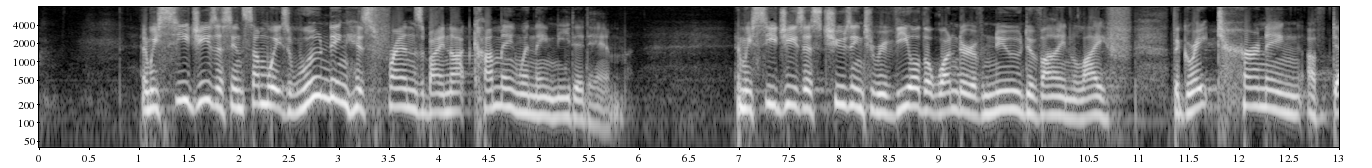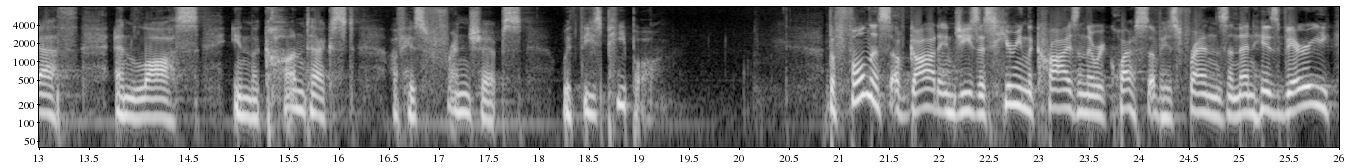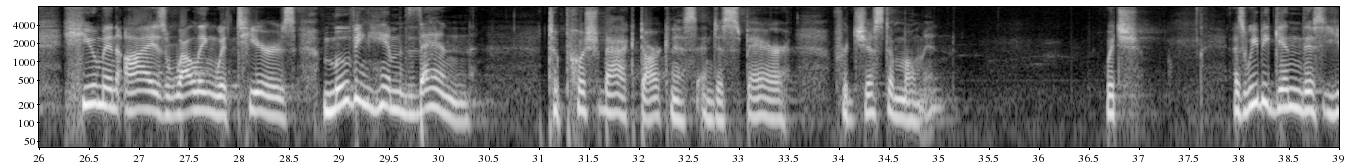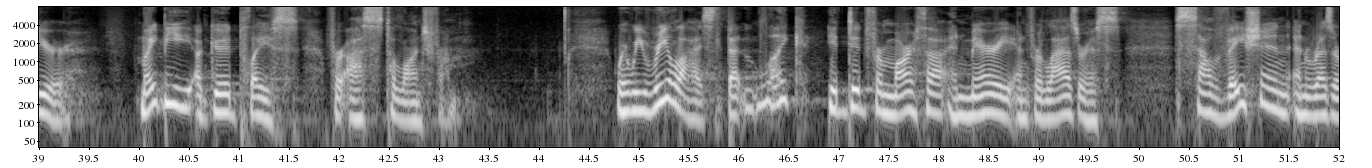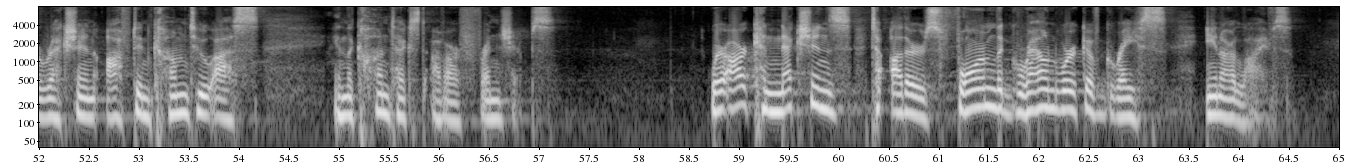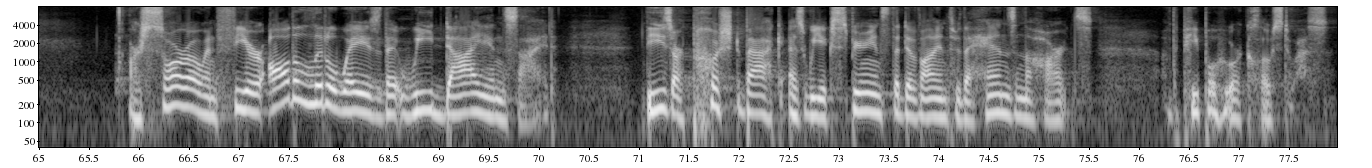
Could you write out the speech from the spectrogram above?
And we see Jesus in some ways wounding his friends by not coming when they needed him. And we see Jesus choosing to reveal the wonder of new divine life, the great turning of death and loss in the context of his friendships with these people. The fullness of God in Jesus, hearing the cries and the requests of his friends, and then his very human eyes welling with tears, moving him then to push back darkness and despair for just a moment which, as we begin this year, might be a good place for us to launch from. Where we realize that, like it did for Martha and Mary and for Lazarus, salvation and resurrection often come to us in the context of our friendships. Where our connections to others form the groundwork of grace in our lives our sorrow and fear, all the little ways that we die inside, these are pushed back as we experience the divine through the hands and the hearts of the people who are close to us.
